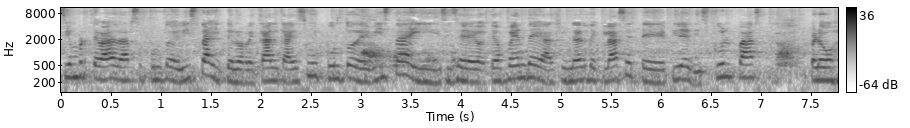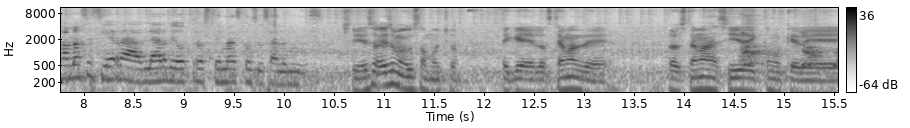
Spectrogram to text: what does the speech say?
siempre te va a dar su punto de vista y te lo recalca, es mi punto de vista y si se te ofende al final de clase te pide disculpas, pero jamás se cierra a hablar de otros temas con sus alumnos. Sí, eso, eso me gusta mucho, de que los temas de los temas así de como que de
